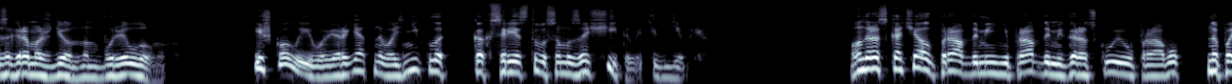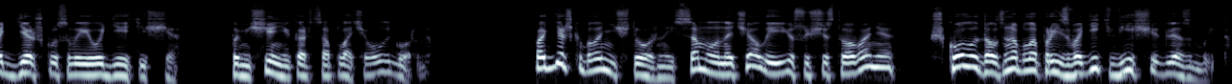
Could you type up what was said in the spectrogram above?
загроможденном буреломом. И школа его, вероятно, возникла как средство самозащиты в этих дебрях. Он раскачал правдами и неправдами городскую управу на поддержку своего детища. Помещение, кажется, оплачивалось городом. Поддержка была ничтожной. С самого начала ее существования школа должна была производить вещи для сбыта.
